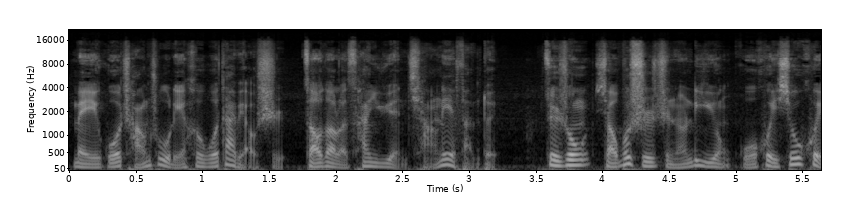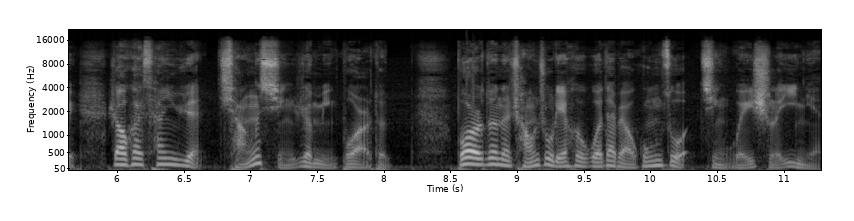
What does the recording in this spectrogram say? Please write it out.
美国常驻联合国代表时，遭到了参议院强烈反对。最终，小布什只能利用国会休会，绕开参议院，强行任命博尔顿。博尔顿的常驻联合国代表工作仅维持了一年。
